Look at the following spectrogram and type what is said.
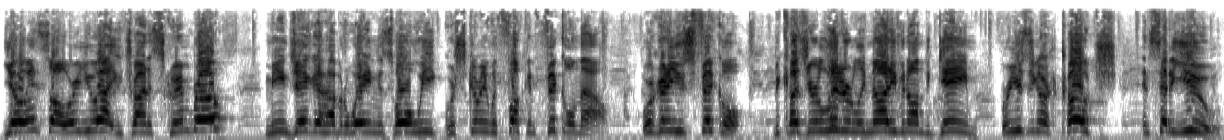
Yo, Insol, where you at? You trying to scrim, bro? Me and Jacob have been waiting this whole week. We're scrimming with fucking Fickle now. We're gonna use Fickle because you're literally not even on the game. We're using our coach instead of you.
